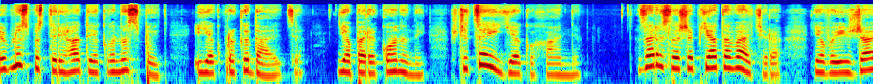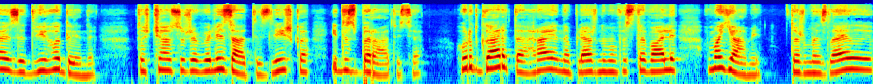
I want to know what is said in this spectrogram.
Люблю спостерігати, як вона спить і як прокидається. Я переконаний, що це і є кохання. Зараз лише п'ята вечора, я виїжджаю за дві години, тож час уже вилізати з ліжка і дозбиратися. Гурт Гарета грає на пляжному фестивалі в Майамі, тож ми з Лейлою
